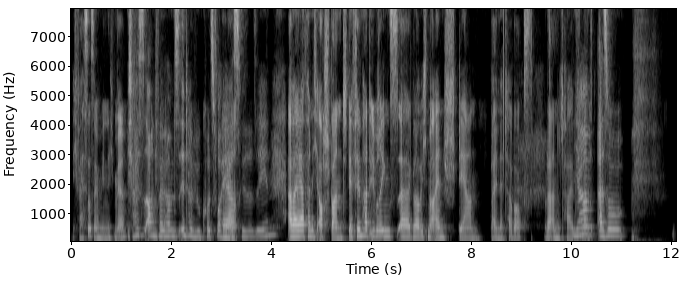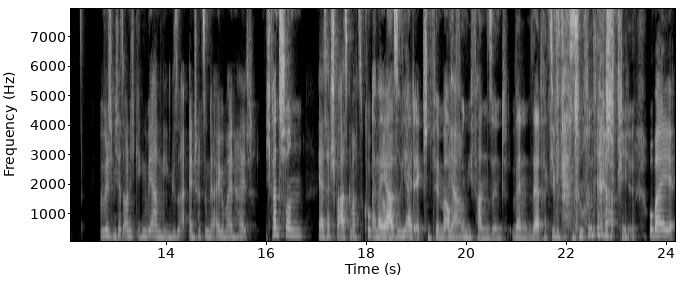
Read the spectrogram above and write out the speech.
Ich weiß das irgendwie nicht mehr. ich weiß es auch nicht, weil wir haben das Interview kurz vorher Ja. erst gesehen. Aber ja, fand ich auch spannend. Der Film hat übrigens, äh, glaube ich, nur einen Stern bei Letterbox oder anderthalb Ja, vielleicht. also würde ich mich jetzt auch nicht gegen wehren, gegen diese Einschätzung der Allgemeinheit. Ich fand schon, Ja, es hat Spaß gemacht zu gucken. aber ja, so wie halt Actionfilme auch Ja. irgendwie fun sind, wenn sehr attraktive Personen Ja. mitspielen. Wobei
